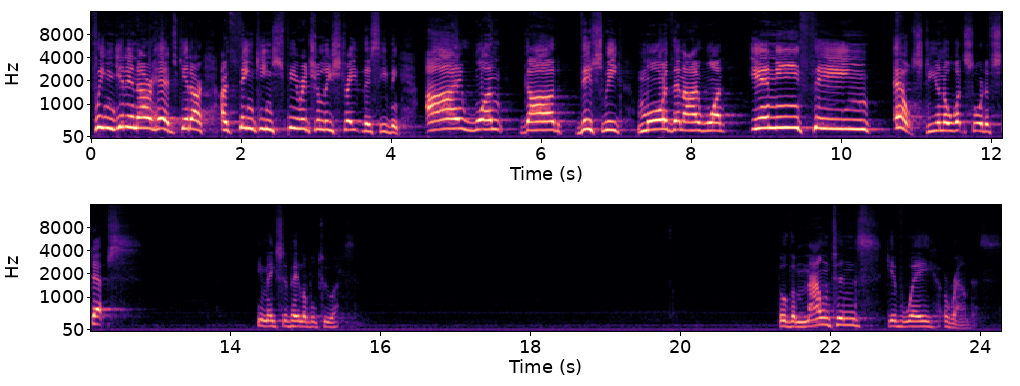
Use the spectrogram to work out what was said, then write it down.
If we can get in our heads, get our, our thinking spiritually straight this evening, I want God this week more than I want anything else. Do you know what sort of steps He makes available to us? Though the mountains give way around us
